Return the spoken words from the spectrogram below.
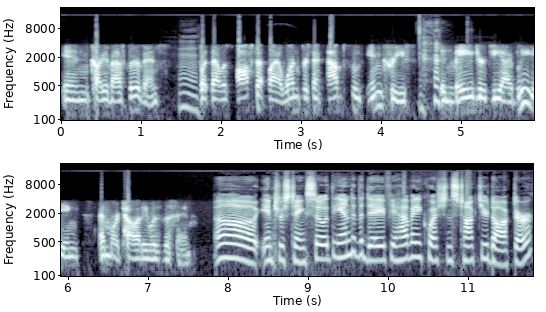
in cardiovascular events, but that was offset by a one percent absolute increase in major GI bleeding, and mortality was the same. Oh, interesting. So at the end of the day, if you have any questions, talk to your doctor.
